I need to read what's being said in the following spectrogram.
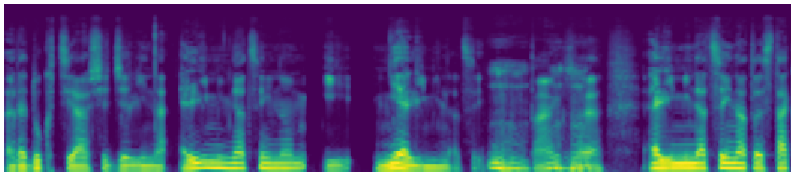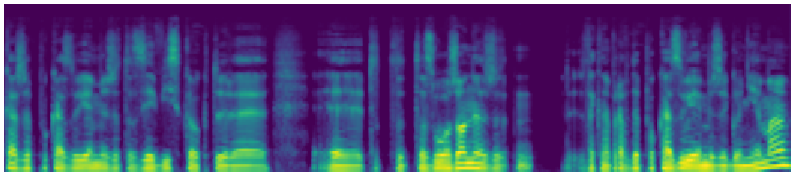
redukcja się dzieli na eliminacyjną i nieeliminacyjną, mm tak? Mm. Że eliminacyjna to jest taka, że pokazujemy, że to zjawisko, które e, to, to, to złożone, że tak naprawdę pokazujemy, że go nie ma,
